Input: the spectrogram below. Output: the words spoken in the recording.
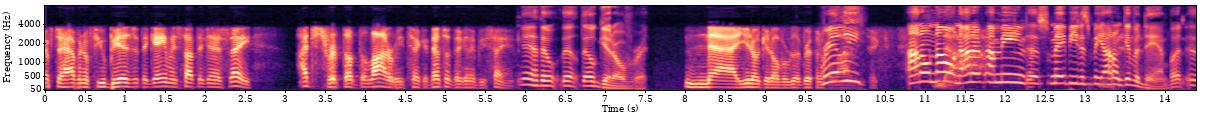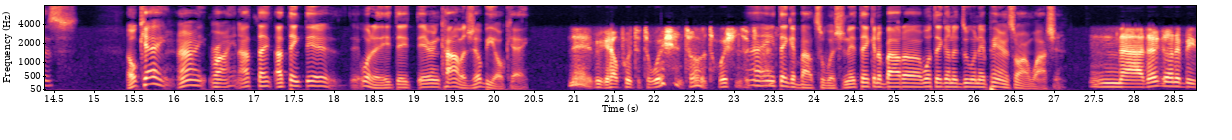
after having a few beers at the game and stuff, they're going to say, "I just ripped up the lottery ticket." That's what they're going to be saying. Yeah, they'll they'll they'll get over it. Nah, you don't get over ri- ripping up a Really? lottery ticket. I don't know. Nah. Not. ev- I mean, this maybe it's me. I don't give a damn. But it's okay. All right, Ryan. I think I think they're what are they? they they're in college. They'll be okay. Yeah, we can help with the tuition too. The tuition's I expensive. ain't thinking about tuition. They're thinking about uh, what they're gonna do when their parents aren't watching. Nah, they're going to be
